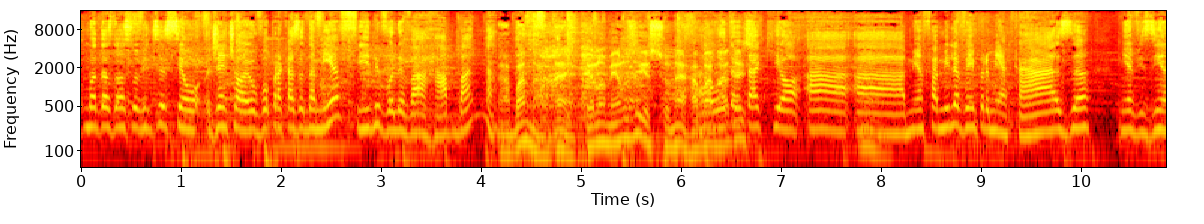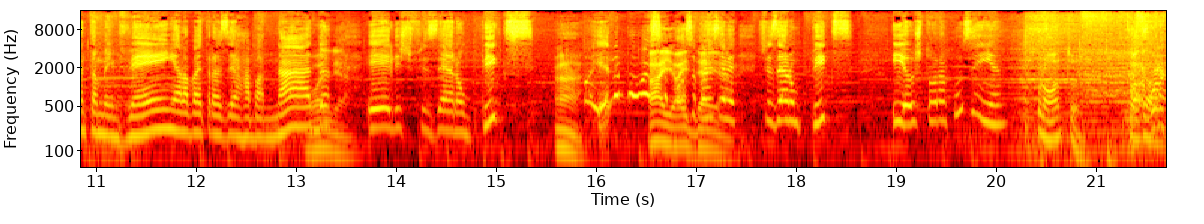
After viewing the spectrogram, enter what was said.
uma- das nossas ouvintes disse assim, ó, gente, ó, eu vou pra casa da minha filha e vou levar a rabanada. Rabanada, é. Pelo menos isso, né? A Rabanada outra é tá aqui, ó. A, a minha família vem pra minha casa. Minha vizinha também vem, ela vai trazer a rabanada. Olha. Eles fizeram pix. Ah, Olha, ele é bom Aí, a ideia. Fizeram pix e eu estou na cozinha. pronto. Agora,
